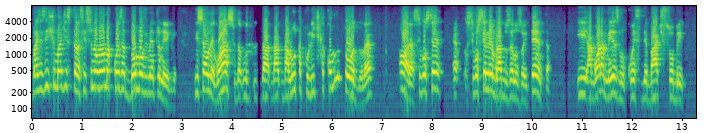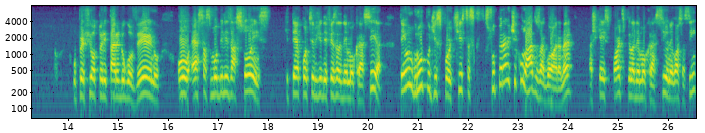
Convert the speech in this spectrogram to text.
mas existe uma distância. Isso não é uma coisa do movimento negro. Isso é um negócio da, da, da luta política como um todo, né? Ora, se você, é, se você lembrar dos anos 80, e agora mesmo com esse debate sobre o perfil autoritário do governo, ou essas mobilizações que têm acontecido de defesa da democracia, tem um grupo de esportistas super articulados agora, né? Acho que é Esportes pela Democracia, um negócio assim,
